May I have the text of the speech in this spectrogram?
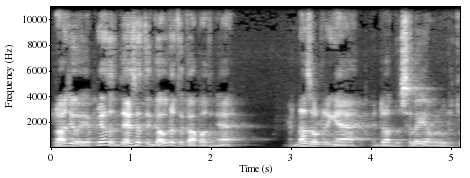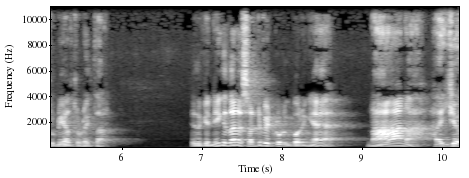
ராஜு எப்படியாவது தேசத்தின் கௌரவத்தை காப்பாதுங்க என்ன சொல்கிறீங்க என்று அந்த சிலையை அவர் ஒரு துணியால் துடைத்தார். இதுக்கு நீங்கள் தானே சர்டிஃபிகேட் கொடுக்க போகிறீங்க நானா? ஐயோ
